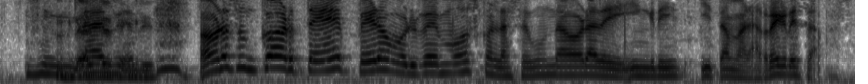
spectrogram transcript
Gracias. Ingrid. Vámonos un corte, pero volvemos con la segunda hora de Ingrid y Tamara. Regresamos.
